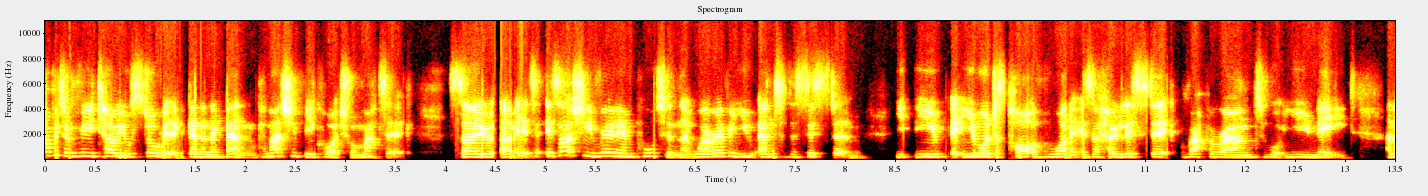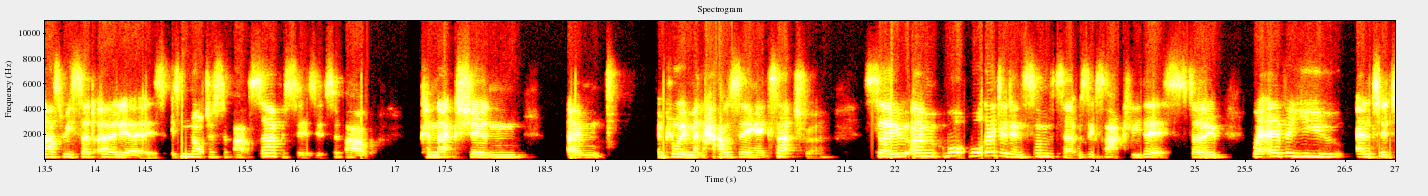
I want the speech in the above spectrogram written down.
having to retell your story again and again can actually be quite traumatic. So um, it's, it's actually really important that wherever you enter the system, you, you, you are just part of one. It is a holistic wraparound to what you need. And as we said earlier, it's, it's not just about services, it's about connection, um, employment, housing, etc. So um, what, what they did in Somerset was exactly this. So wherever you entered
